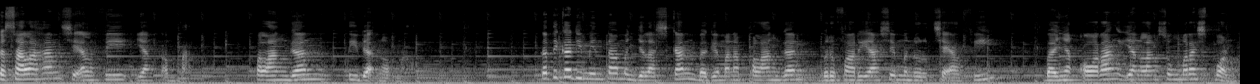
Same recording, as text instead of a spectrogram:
Kesalahan CLV yang keempat, pelanggan tidak normal. Ketika diminta menjelaskan bagaimana pelanggan bervariasi menurut CLV, banyak orang yang langsung merespon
